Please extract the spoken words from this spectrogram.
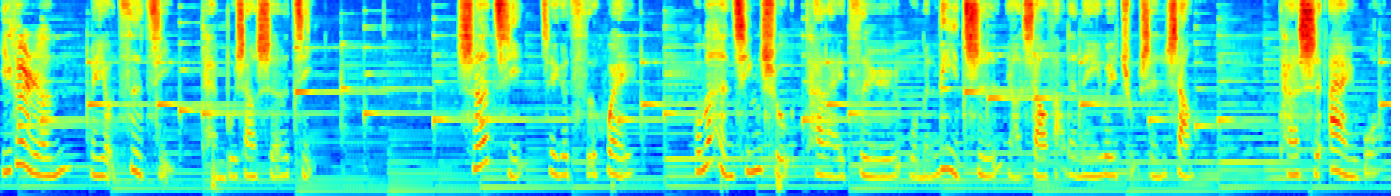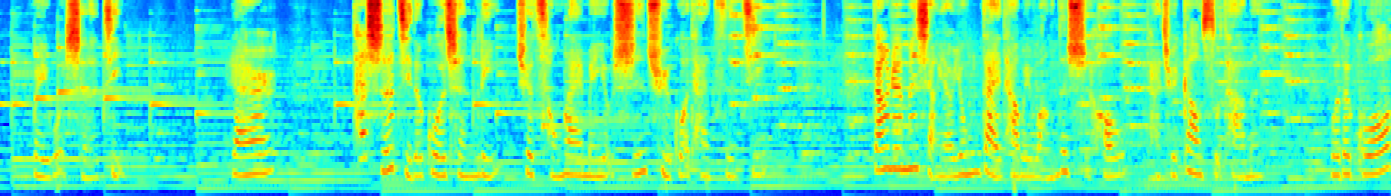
一个人没有自己，谈不上舍己。舍己这个词汇，我们很清楚，它来自于我们立志要效法的那一位主身上。他是爱我，为我舍己。然而，他舍己的过程里，却从来没有失去过他自己。当人们想要拥戴他为王的时候，他却告诉他们：“我的国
